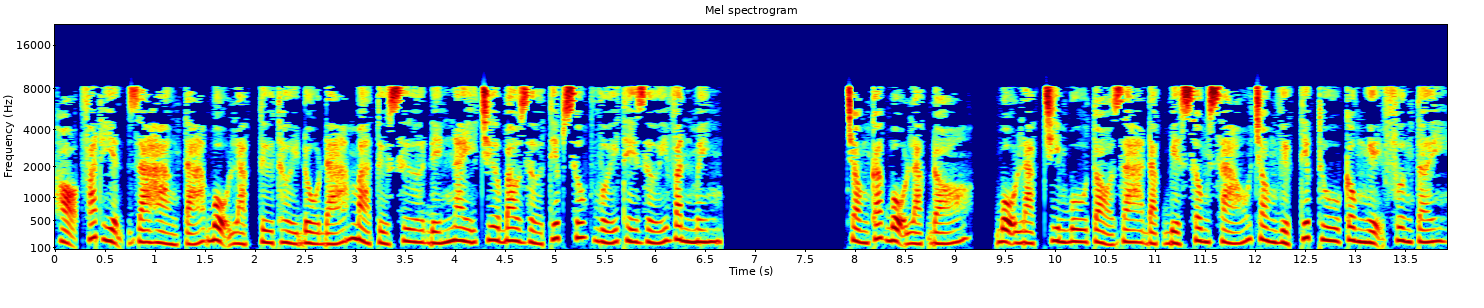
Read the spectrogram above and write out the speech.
họ phát hiện ra hàng tá bộ lạc từ thời đồ đá mà từ xưa đến nay chưa bao giờ tiếp xúc với thế giới văn minh. Trong các bộ lạc đó, bộ lạc Chimbu tỏ ra đặc biệt sông sáo trong việc tiếp thu công nghệ phương Tây.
